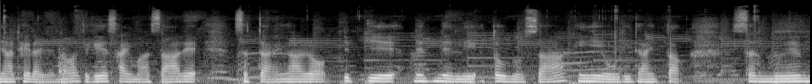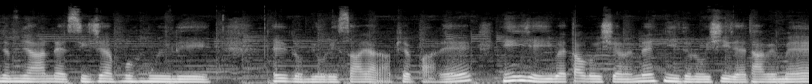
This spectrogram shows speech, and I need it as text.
များထည့်လိုက်တယ်เนาะတကယ်ဆိုင်မှာစားတဲ့စတိုင်ကတော့ပြစ်ပြစ်နှစ်နှစ်လေးအတုတ်လိုစားဟင်းရည်ကိုဒီတိုင်းတောက်စနွေးများများနဲ့စီချက်မှုမှုလေး အဲ့ဒီလိုမျိုးလေးစားရတာဖြစ်ပါတယ်။ဟင်းအရည်ကြီးပဲတောက်လို့ရှိရင်လည်းနည်းညှိတယ်လို့ရှိတယ်ဒါပေမဲ့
